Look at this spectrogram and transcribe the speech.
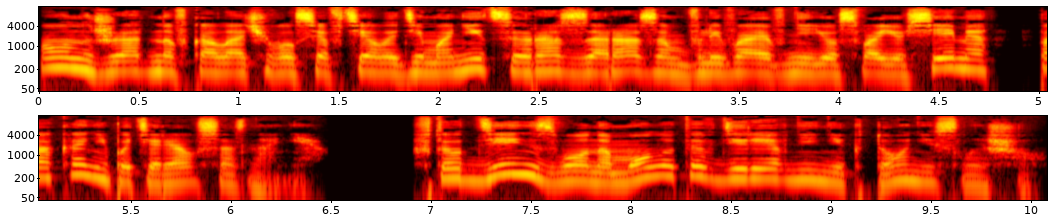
Он жадно вколачивался в тело демоницы, раз за разом вливая в нее свое семя, пока не потерял сознание. В тот день звона молота в деревне никто не слышал.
